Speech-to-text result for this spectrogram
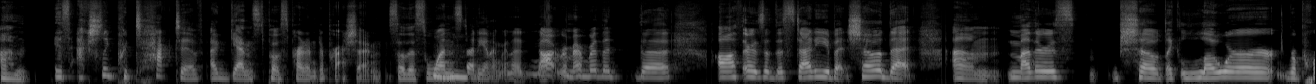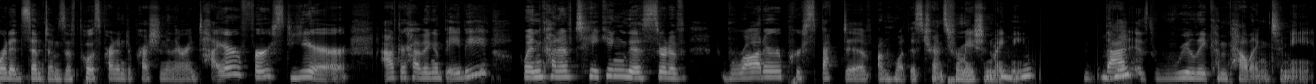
um, is actually protective against postpartum depression. So this one mm-hmm. study, and I'm going to not remember the the authors of the study, but showed that um, mothers showed like lower reported symptoms of postpartum depression in their entire first year after having a baby when kind of taking this sort of broader perspective on what this transformation might mean. Mm-hmm. That mm-hmm. is really compelling to me.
